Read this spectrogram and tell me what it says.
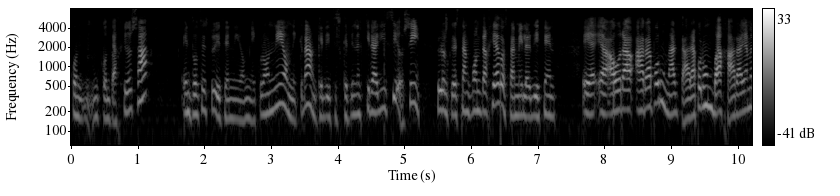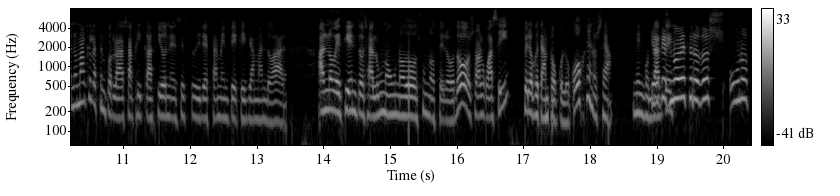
con- contagiosa. Entonces tú dices, ni Omicron ni Omicron, que dices que tienes que ir allí sí o sí. Los que están contagiados también les dicen, eh, eh, ahora, ahora por un alta, ahora por un baja, ahora ya menos mal que lo hacen por las aplicaciones, esto directamente que llamando al, al 900, al 112, 102 o algo así, pero que tampoco lo cogen, o sea, de Creo encontrarte... que es 902 1,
